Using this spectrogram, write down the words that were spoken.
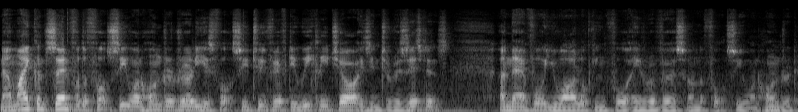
Now, my concern for the FTSE 100 really is FTSE 250 weekly chart is into resistance, and therefore you are looking for a reversal on the FTSE 100.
